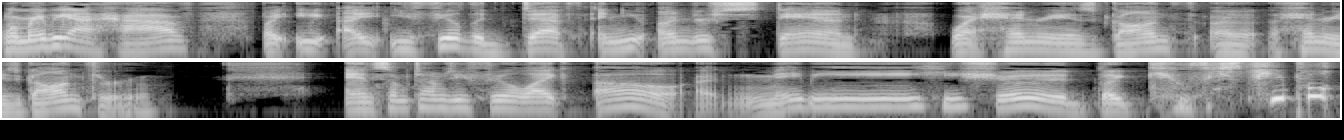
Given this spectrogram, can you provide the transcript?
Or maybe I have, but you I you feel the depth and you understand what Henry has gone th- uh, Henry has gone through and sometimes you feel like oh uh, maybe he should like kill these people.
